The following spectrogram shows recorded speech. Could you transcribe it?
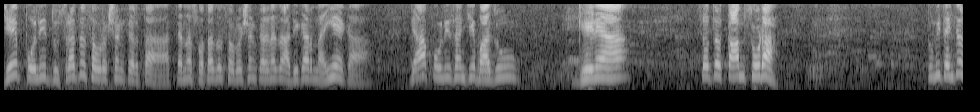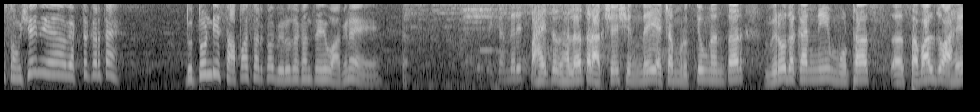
जे पोलीस दुसऱ्याचं संरक्षण करतात त्यांना स्वतःचं संरक्षण करण्याचा अधिकार नाही आहे का? त्या पोलिसांची बाजू घेण्याचं तर काम सोडा. तुम्ही त्यांच्यावर संशय व्यक्त करताय? दुतोंडी सापासारखं विरोधकांचं हे वागणं आहे. एकंदरीत पाहायचं झालं तर अक्षय शिंदे याच्या मृत्यूनंतर विरोधकांनी मोठा स- सवाल जो आहे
